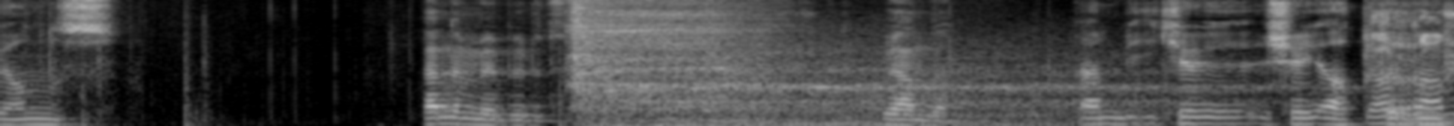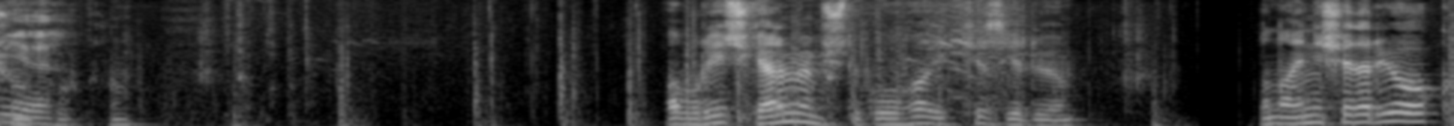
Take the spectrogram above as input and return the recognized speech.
yalnız. Sen de mi öbürüz? Uyandı. Ben bir iki şey attırdım Yarram şunu ye. korktum. Ha buraya hiç gelmemiştik. Oha ilk kez geliyorum. Lan aynı şeyler yok.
